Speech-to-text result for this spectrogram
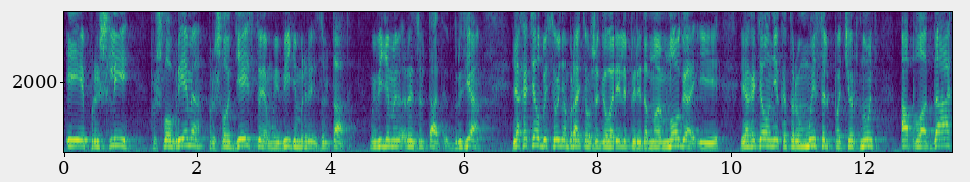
и пришли Пришло время, пришло действие, мы видим результаты. Мы видим результаты. Друзья, я хотел бы сегодня, братья уже говорили передо мной много, и я хотел некоторую мысль подчеркнуть о плодах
